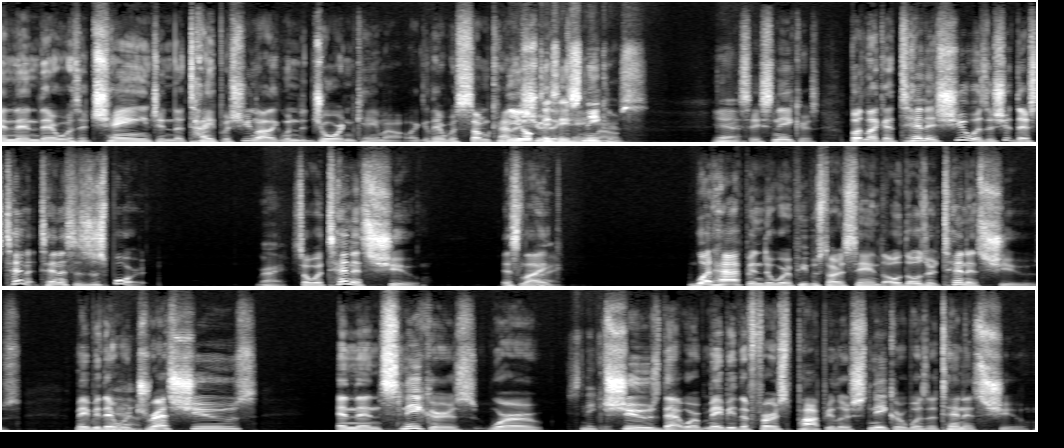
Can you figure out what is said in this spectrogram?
and then there was a change in the type of shoe. Know, like when the Jordan came out, like there was some kind New of York, shoe they say came out. sneakers. Yeah. They say sneakers, but like a tennis shoe is a shoe. There's tennis. Tennis is a sport. Right. So a tennis shoe, it's like Right. what happened to where people started saying, "Oh, those are tennis shoes." Maybe there were dress shoes, and then sneakers were Sneakers. shoes that were maybe the first popular sneaker was a tennis shoe,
